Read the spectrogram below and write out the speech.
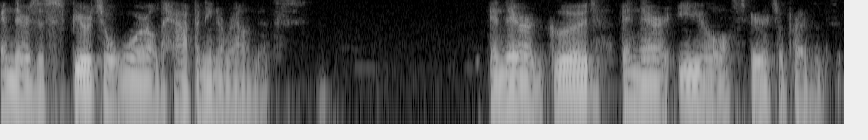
and there's a spiritual world happening around us, and there are good and there are evil spiritual presences.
